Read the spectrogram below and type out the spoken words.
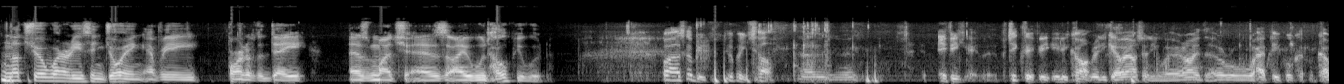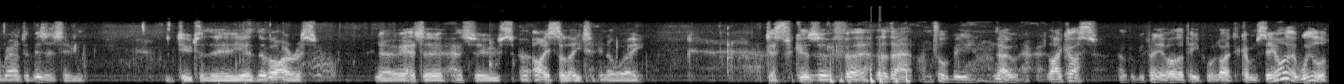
not sure whether he's enjoying every part of the day as much as I would hope he would. Well, it's going to be to be tough. Uh, if he, particularly if he, if he, can't really go out anywhere either, or have people come around to visit him due to the uh, the virus, you know, he has to has to isolate in a way. Just because of, uh, of that, I'm sure there'll be you know, like us. There'll be plenty of other people who'd like to come see. Oh, Will,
